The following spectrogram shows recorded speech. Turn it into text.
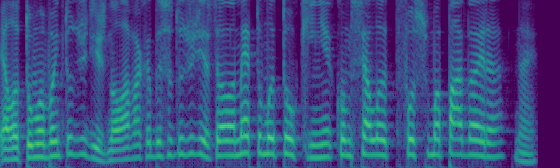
ela toma banho todos os dias, não lava a cabeça todos os dias. Então ela mete uma touquinha como se ela fosse uma padeira, não é?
